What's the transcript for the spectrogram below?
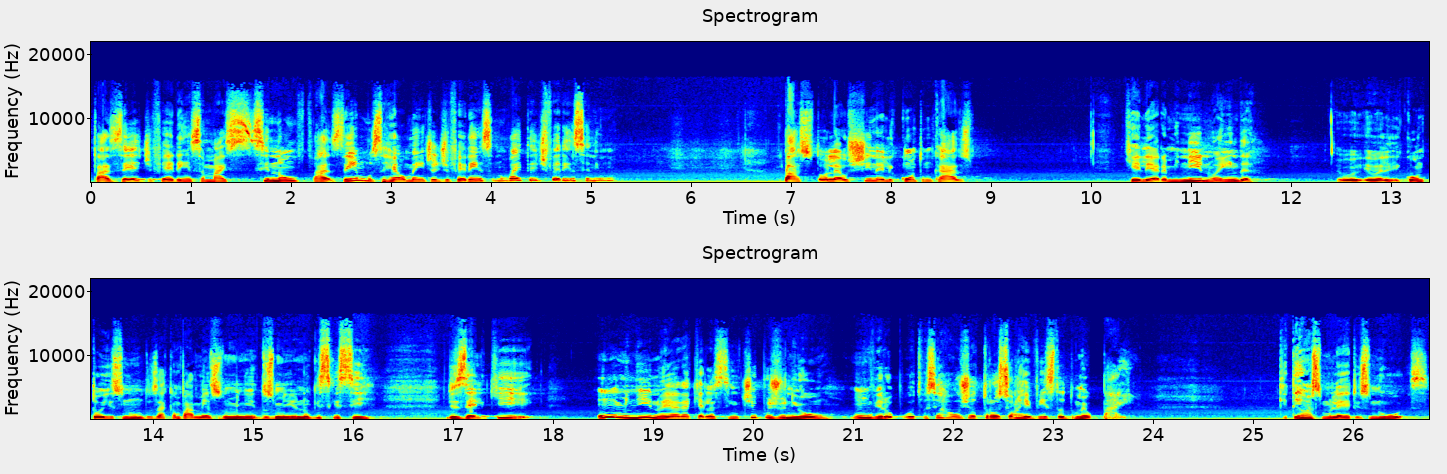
fazer diferença, mas se não fazemos realmente a diferença, não vai ter diferença nenhuma. Pastor Léo China, ele conta um caso, que ele era menino ainda, eu, eu, ele contou isso num dos acampamentos do menino, dos meninos, nunca esqueci. Diz ele que um menino era aquele assim, tipo junior, um virou para o outro e falou assim, ah, hoje eu trouxe uma revista do meu pai, que tem umas mulheres nuas.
